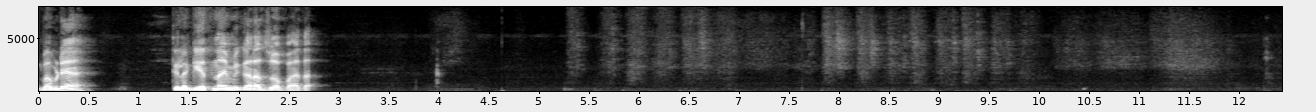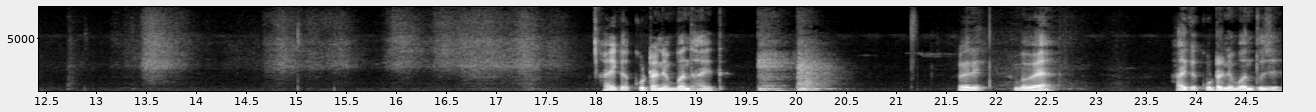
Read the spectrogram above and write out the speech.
बाबड्या तिला घेत नाही मी घरात झोपाय आता. आहे का? कुठाने बंद आहेत? अरे बब्या आहे का कुठाने बंद तुझे?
